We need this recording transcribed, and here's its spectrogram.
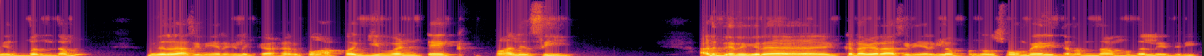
நிர்பந்தம் மிதராசி நேர்களுக்காக இருக்கும். அப்போ கிவ் அண்ட் டேக் பாலிசி அடுத்து இருக்கிற கடகராசி நேர்களை பொறுத்தவரை சோம்பேறித்தனம் தான் முதல் எதிரி.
